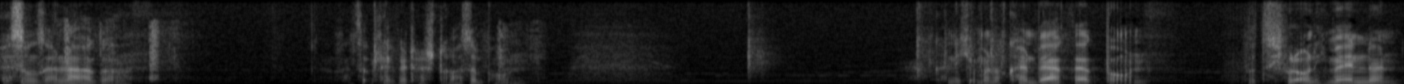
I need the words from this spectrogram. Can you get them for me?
Bewässerungsanlage. Kannst du gleich wieder Straße bauen. Kann ich immer noch kein Bergwerk bauen. Wird sich wohl auch nicht mehr ändern.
